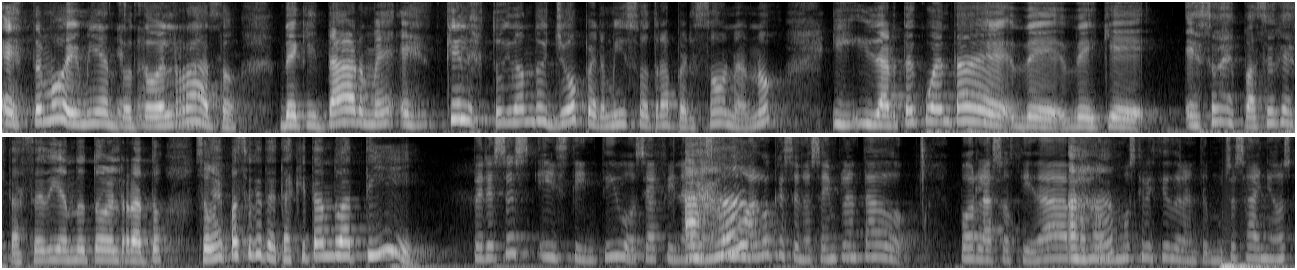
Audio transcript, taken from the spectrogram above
este movimiento todo el rato de quitarme es que le estoy dando yo permiso a otra persona, ¿no? Y, darte cuenta de, de que esos espacios que estás cediendo todo el rato son espacios que te estás quitando a ti. Pero eso es instintivo, o sea, al final es como algo que se nos ha implantado por la sociedad, por cómo hemos crecido durante muchos años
